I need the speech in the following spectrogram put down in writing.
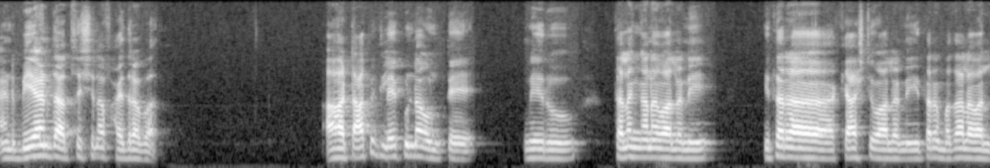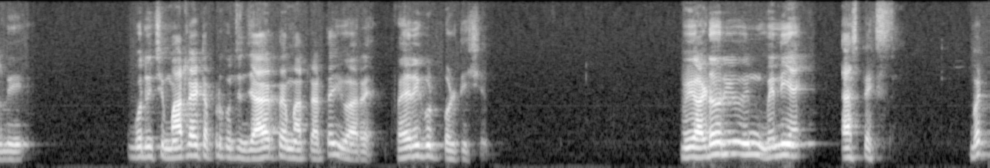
and beyond the obsession of Hyderabad. ఆ టాపిక్ లేకుండా ఉంటే మీరు తెలంగాణ వాళ్ళని ఇతర క్యాస్ట్ వాళ్ళని ఇతర మతాల వాళ్ళని గురించి మాట్లాడేటప్పుడు కొంచెం జాగ్రత్తగా మాట్లాడితే you are a very good politician we adore you in many aspects but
